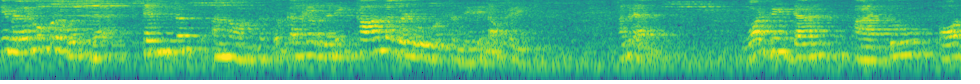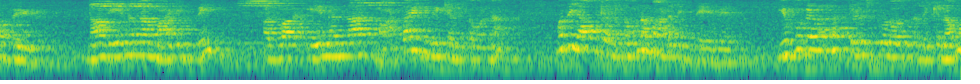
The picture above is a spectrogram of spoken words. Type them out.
ನಿಮ್ಮೆಲ್ಲರಿಗೂ ಕೂಡ ಗೊತ್ತಿದೆ ಟೆನ್ಸಸ್ ಅನ್ನುವಂಥದ್ದು ಕನ್ನಡದಲ್ಲಿ ಕಾಲಗಳು ಅಂತಂದೇಳಿ ನಾವು ಕರಿತೀವಿ. ಅಂದರೆ what we done or do or willed ಏನನ್ನ ಮಾಡಿದ್ವಿ ಅಥವಾ ಏನನ್ನ ಮಾಡ್ತಾ ಇದ್ದೀವಿ ಕೆಲಸವನ್ನು, ಮತ್ತು ಯಾವ ಕೆಲಸವನ್ನು ಮಾಡಲಿದ್ದೇವೆ, ಇವುಗಳನ್ನು ತಿಳಿಸ್ಕೊಡುವಂಥದ್ದಕ್ಕೆ ನಾವು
